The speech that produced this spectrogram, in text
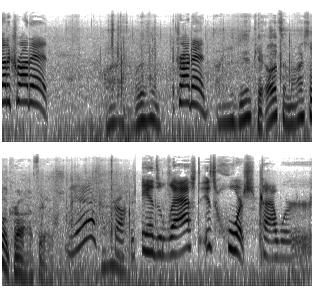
Got a crawdad. What? What is it? A crawdad. Oh, you did catch. Oh, that's a nice little crawfish. Yeah, crawfish. And last is horsepower.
